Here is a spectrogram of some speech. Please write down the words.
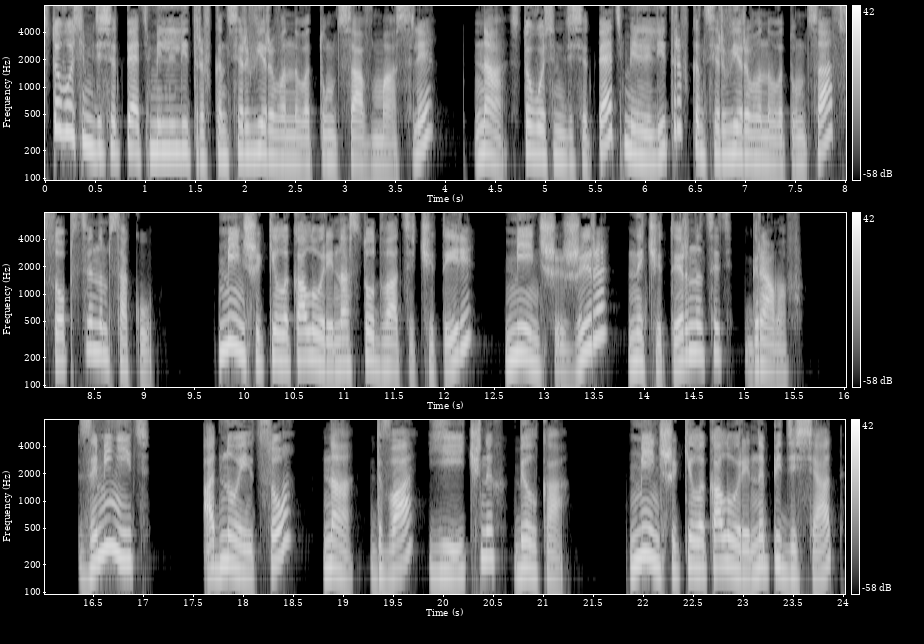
185 мл консервированного тунца в масле на 185 мл консервированного тунца в собственном соку. Меньше килокалорий на 124, меньше жира на 14 граммов. Заменить одно яйцо на 2 яичных белка. меньше килокалорий на 50,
